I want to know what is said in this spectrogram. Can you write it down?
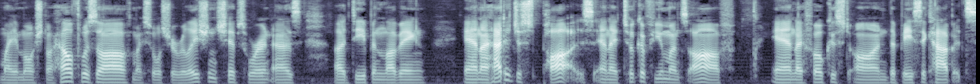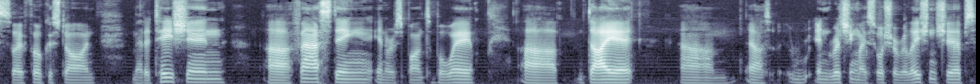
my emotional health was off, my social relationships weren't as uh, deep and loving. And I had to just pause. And I took a few months off and I focused on the basic habits. So I focused on meditation, uh, fasting in a responsible way, uh, diet, um, uh, enriching my social relationships.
